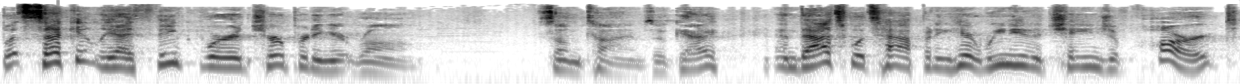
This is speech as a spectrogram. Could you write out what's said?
But secondly, I think we're interpreting it wrong sometimes, okay? And that's what's happening here. We need a change of heart.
